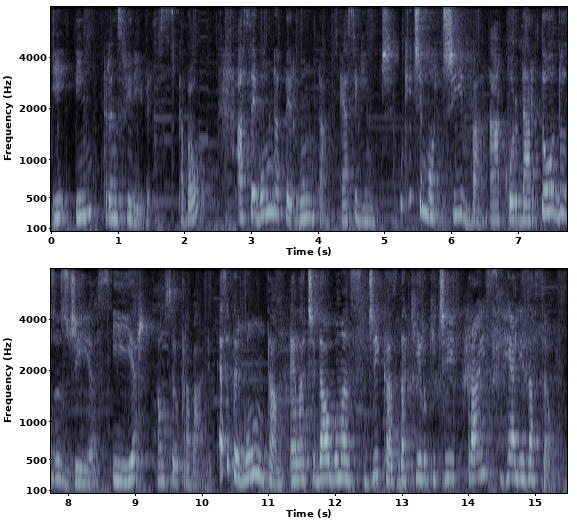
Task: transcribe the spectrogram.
e intransferíveis, tá bom? A segunda pergunta é a seguinte: o que te motiva a acordar todos os dias e ir ao seu trabalho? Essa pergunta, ela te dá algumas dicas daquilo que te traz realização.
